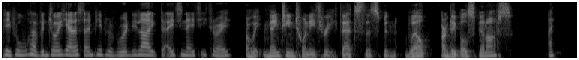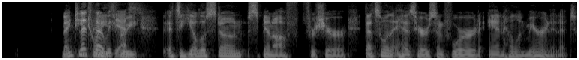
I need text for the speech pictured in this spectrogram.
People have enjoyed Yellowstone. People have really liked 1883. Oh wait, 1923. That's the spin. Well, are they both spinoffs? I- Let's go with 1923. yes. It's a Yellowstone spinoff for sure. That's the one that has Harrison Ford and Helen Mirren in it.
